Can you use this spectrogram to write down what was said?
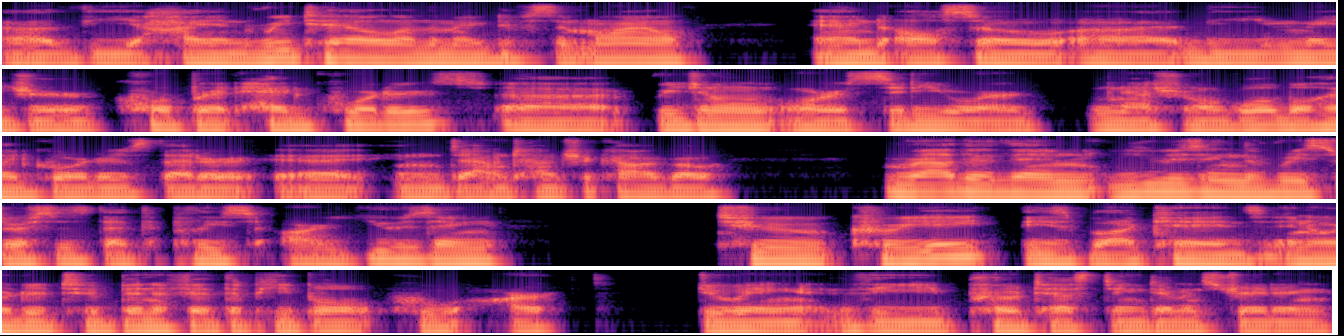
uh, the high-end retail on the Magnificent Mile and also uh, the major corporate headquarters, uh, regional or city or national global headquarters that are uh, in downtown Chicago rather than using the resources that the police are using to create these blockades in order to benefit the people who are doing the protesting, demonstrating,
